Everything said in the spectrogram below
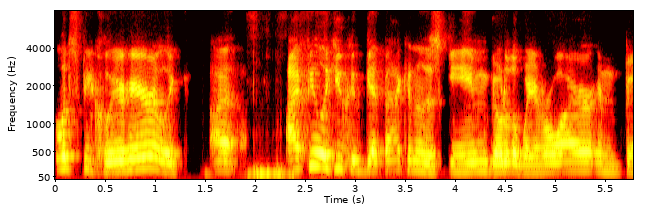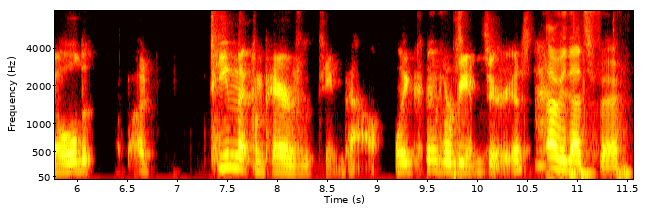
let's be clear here, like I I feel like you could get back into this game, go to the waiver wire, and build a team that compares with Team Pal. Like if we're being serious. I mean that's fair.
